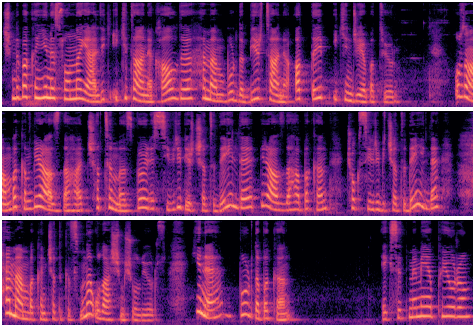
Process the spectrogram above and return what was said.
Şimdi bakın yine sonuna geldik. İki tane kaldı. Hemen burada bir tane atlayıp ikinciye batıyorum. O zaman bakın biraz daha çatımız böyle sivri bir çatı değil de biraz daha bakın çok sivri bir çatı değil de hemen bakın çatı kısmına ulaşmış oluyoruz. Yine burada bakın eksiltmemi yapıyorum.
